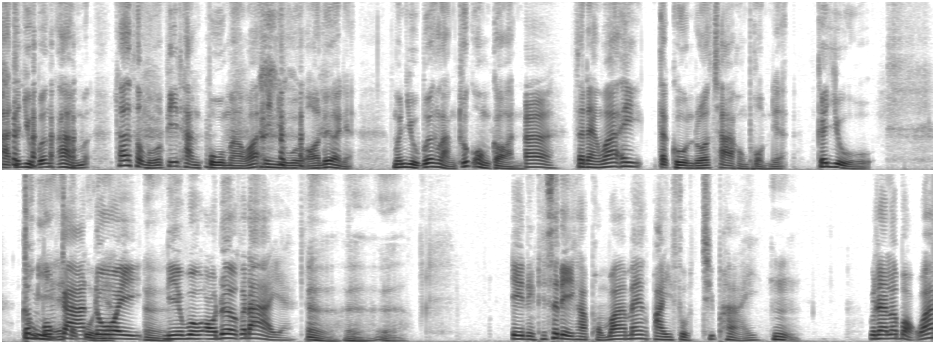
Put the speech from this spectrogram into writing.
อาจจะอยู่เบื้องอ่าถ้าสมมติว่าพี่ทันปูมาว่าไอ้ New World Order เนี่ย มันอยู่เบื้องหลังทุกองค์กรอ่าแสดงว่าไอ้ตระกูลโรสชาของผมเนี่ย ก็อยู่ถูกบงการไอ้ตะกูลโดยเออ New World Order ก็ได้อะเออเออเอออีกหนึ่งทฤษฎีครับ ผมว่าแม่งไปสุดชิบหาย อืมเวลาเราบอกว่า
